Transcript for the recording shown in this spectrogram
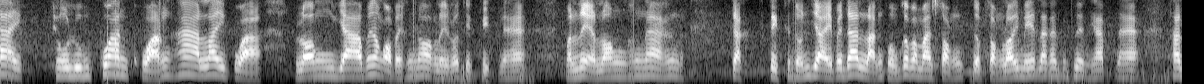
ได้ โชว์รูมกว้างขวาง 5ไร่กว่า ลองยาวไม่ต้องออกไปข้างนอกเลยรถติดๆนะฮะ มันเนี่ยลองข้างหน้าข้างจากติดถนนใหญ่ไปด้านหลังผมก็ประมาณ 2 เกือบ 200 เมตรแล้วครับเพื่อนๆครับนะฮะท่าน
